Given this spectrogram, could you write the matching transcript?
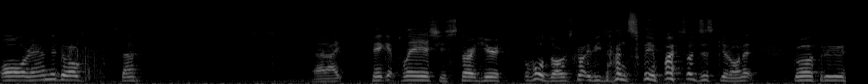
All around the dog. Stand. Alright, pick it place, you start here. The whole dog's got to be done, so you might as well just get on it. Go through,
